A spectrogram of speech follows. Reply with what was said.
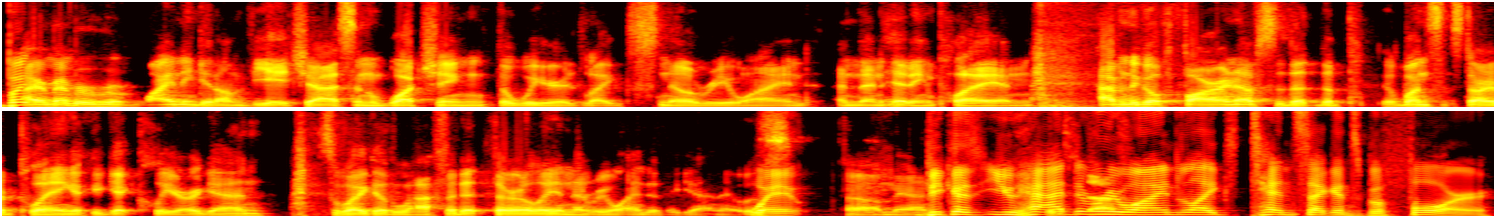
but I remember rewinding it on VHS and watching the weird like snow rewind and then hitting play and having to go far enough so that the once it started playing it could get clear again so I could laugh at it thoroughly and then rewind it again. It was Wait, oh man. because you had to rewind like 10 seconds before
